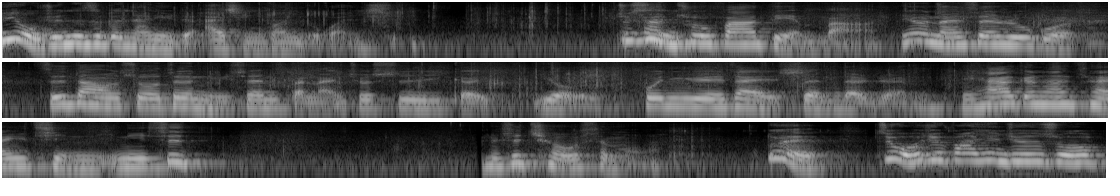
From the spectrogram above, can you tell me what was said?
因为我觉得那是跟男女的爱情观有关系，就是出发点吧。因为男生如果知道说这个女生本来就是一个有婚约在身的人，你还要跟她在一起，你你是你是求什么？对，所以我就发现就是说，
